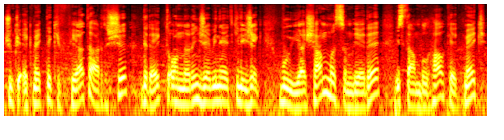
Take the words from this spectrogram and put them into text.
Çünkü ekmekteki fiyat artışı direkt onların cebine etkileyecek. Bu yaşanmasın diye de İstanbul Halk Ekmek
